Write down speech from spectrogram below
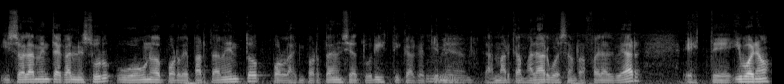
y solamente acá en el sur hubo uno por departamento por la importancia turística que tienen las marcas Malargüe, San Rafael Alvear. Este, y bueno,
